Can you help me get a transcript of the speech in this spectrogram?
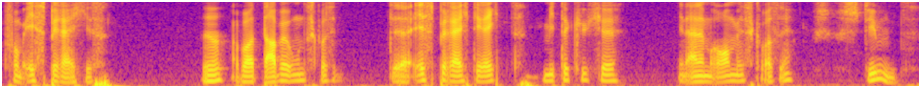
vom Essbereich ist. Ja. Aber da bei uns quasi der Essbereich direkt mit der Küche in einem Raum ist quasi. Stimmt.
